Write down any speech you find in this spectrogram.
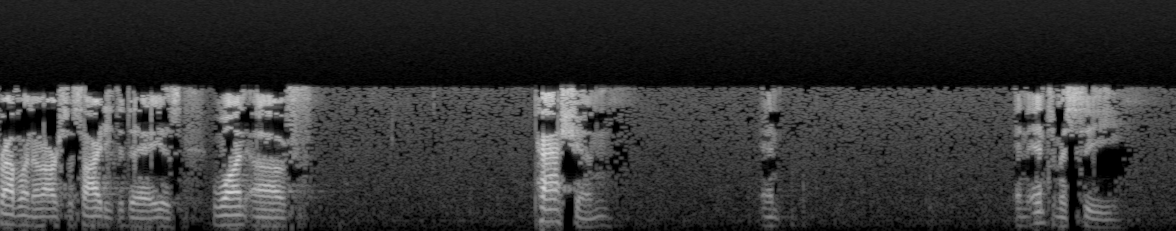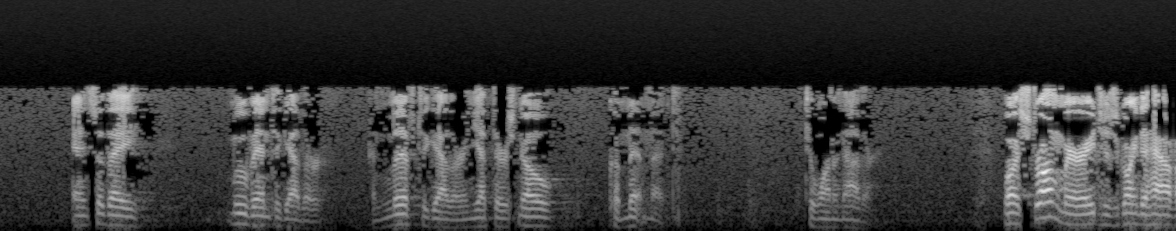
prevalent in our society today is one of passion and and intimacy. And so they move in together and live together, and yet there's no commitment to one another. Well, a strong marriage is going to have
